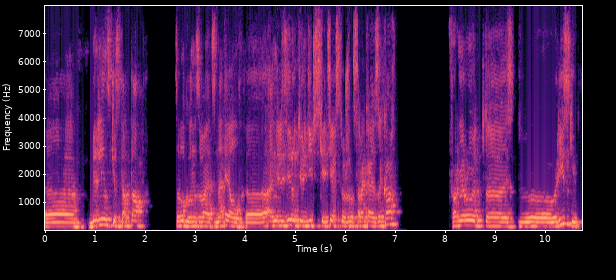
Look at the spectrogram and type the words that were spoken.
э, берлинский стартап, забыл, как он называется, на L, анализирует юридические тексты уже на 40 языках, формируют э, э, риски,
